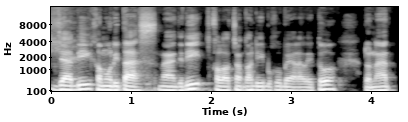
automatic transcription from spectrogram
jadi komoditas. Nah, jadi kalau contoh di buku BLL itu donat,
